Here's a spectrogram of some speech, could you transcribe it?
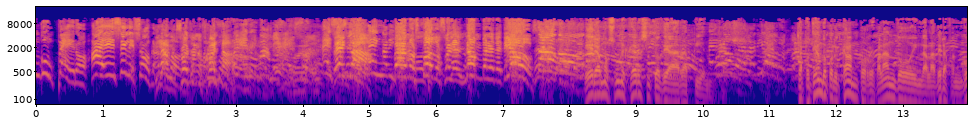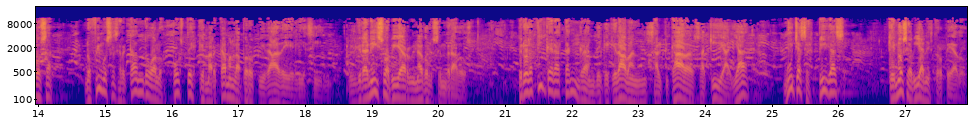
ningún pero. A ese le sobra. Y a vamos. nosotros nos falta. Bueno, vamos, eso. eso, ¡Venga! señor, venga, digamos. ¡Vamos todos en el nombre de Dios! ¡Vamos! Éramos un ejército de harapientos. Chapoteando por el campo, resbalando en la ladera fangosa, nos fuimos acercando a los postes que marcaban la propiedad de Eliasín. El granizo había arruinado los sembrados, pero la finca era tan grande que quedaban salpicadas aquí y allá muchas espigas que no se habían estropeado.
